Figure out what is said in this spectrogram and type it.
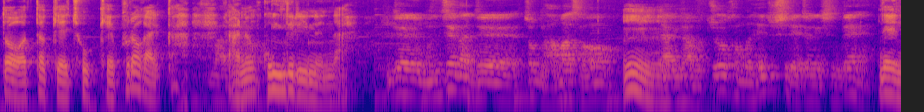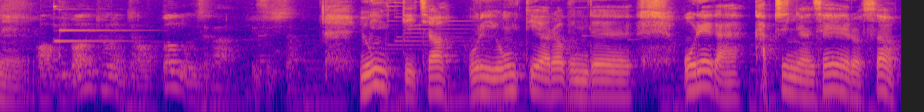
또 어떻게 좋게 풀어갈까라는 공들이는 날. 이제 운세가 이제 좀 남아서 음. 이야기를 한번 쭉 한번 해주실 예정이신데 네네. 어, 이번 편은 이제 어떤 운세가 있으시죠? 용띠죠. 우리 용띠 여러분들 올해가 갑진년 새해로서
